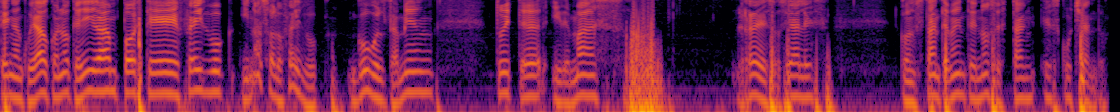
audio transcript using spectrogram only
tengan cuidado con lo que digan porque Facebook, y no solo Facebook, Google también, Twitter y demás redes sociales constantemente nos están escuchando.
